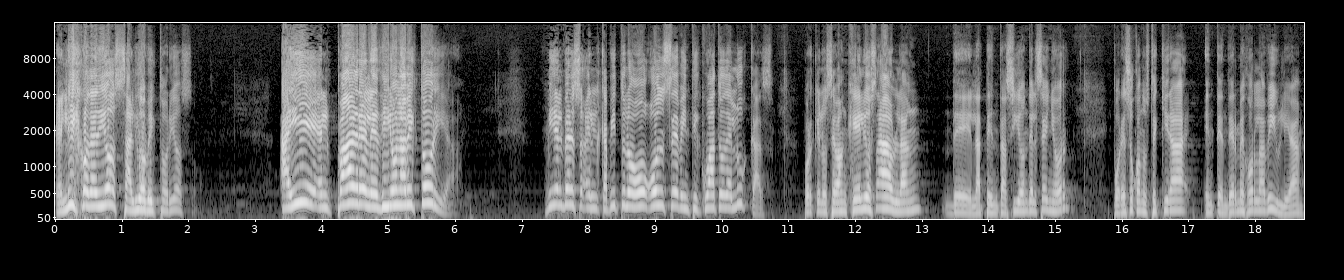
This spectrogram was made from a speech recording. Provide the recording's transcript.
el Hijo de Dios salió victorioso. Ahí el Padre le dio la victoria. Mire el verso, el capítulo 11, 24 de Lucas, porque los evangelios hablan de la tentación del Señor. Por eso cuando usted quiera entender mejor la Biblia,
